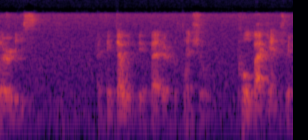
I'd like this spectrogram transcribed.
30s. I think that would be a better potential pullback entry.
